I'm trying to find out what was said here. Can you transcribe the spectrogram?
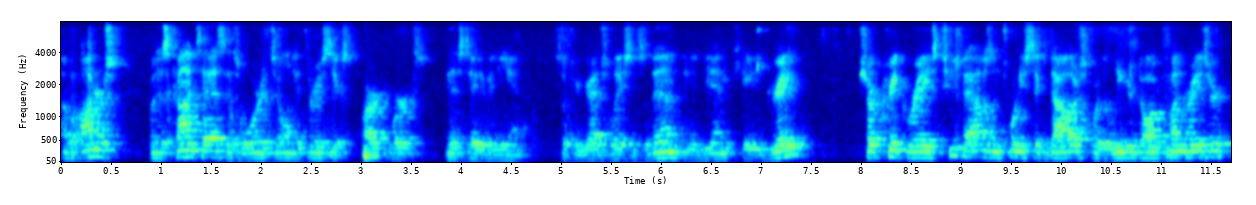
of honors for this contest, is awarded to only 36 artworks in the state of Indiana. So congratulations to them, and again, Katie Gray. Sharp Creek raised $2,026 for the Leader Dog fundraiser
